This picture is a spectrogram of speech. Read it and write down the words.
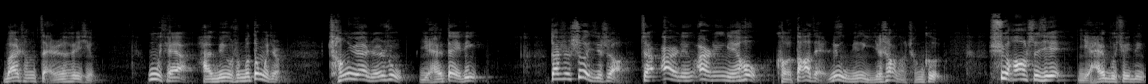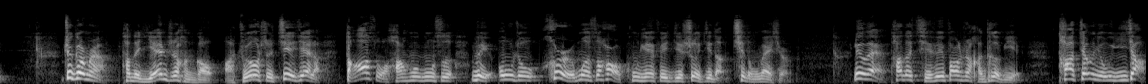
完成载人飞行。目前啊还没有什么动静，成员人数也还待定。但是设计师啊，在二零二零年后可搭载六名以上的乘客，续航时间也还不确定。这哥们儿啊，他的颜值很高啊，主要是借鉴了达索航空公司为欧洲赫尔墨斯号空天飞机设计的气动外形。另外，它的起飞方式很特别，它将由一架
